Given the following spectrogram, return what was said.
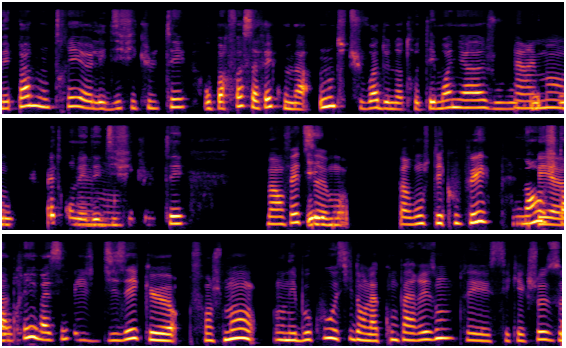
mais pas montrer euh, les difficultés. Ou parfois, ça fait qu'on a honte, tu vois, de notre témoignage ou, ou, ou du fait qu'on ait des difficultés. Bah, en fait, Et euh, moi, pardon, je t'ai coupé, non, mais, je euh, t'en prie, vas-y. je disais que franchement, on est beaucoup aussi dans la comparaison. C'est, c'est quelque chose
